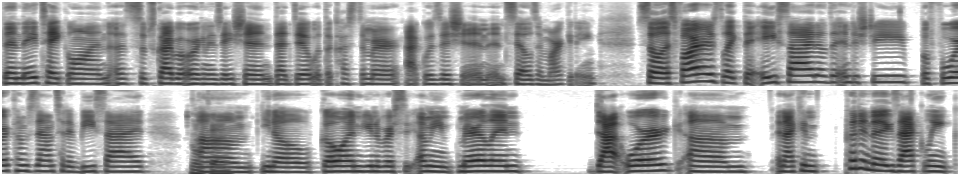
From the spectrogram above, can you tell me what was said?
then they take on a subscriber organization that deal with the customer acquisition and sales and marketing. So as far as like the A side of the industry, before it comes down to the B side, okay. um, you know, go on university. I mean Maryland.org, um, and I can put in the exact link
